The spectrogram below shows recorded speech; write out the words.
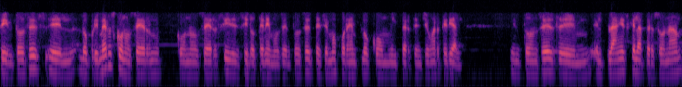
Sí, entonces lo primero es conocer, conocer si, si lo tenemos. Entonces empecemos, por ejemplo, con hipertensión arterial. Entonces, eh, el plan es que la persona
